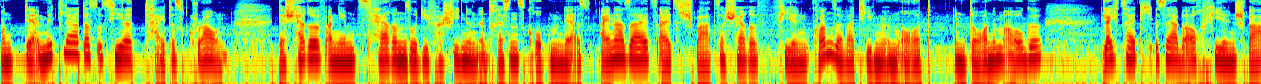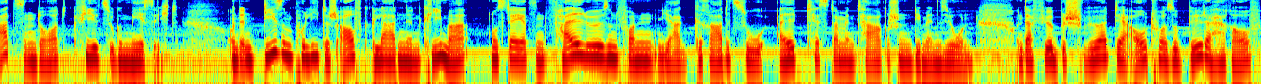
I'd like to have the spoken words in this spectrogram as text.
Und der Ermittler, das ist hier Titus Crown. Der Sheriff, an dem zerren so die verschiedenen Interessensgruppen. Der ist einerseits als schwarzer Sheriff vielen Konservativen im Ort ein Dorn im Auge. Gleichzeitig ist er aber auch vielen Schwarzen dort viel zu gemäßigt. Und in diesem politisch aufgeladenen Klima muss der jetzt einen Fall lösen von ja geradezu alttestamentarischen Dimensionen. Und dafür beschwört der Autor so Bilder herauf,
